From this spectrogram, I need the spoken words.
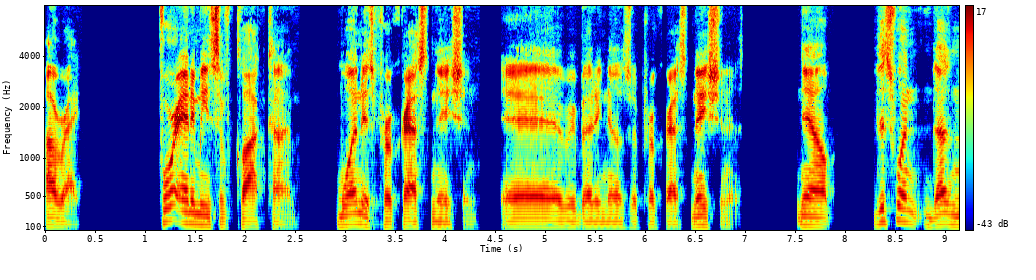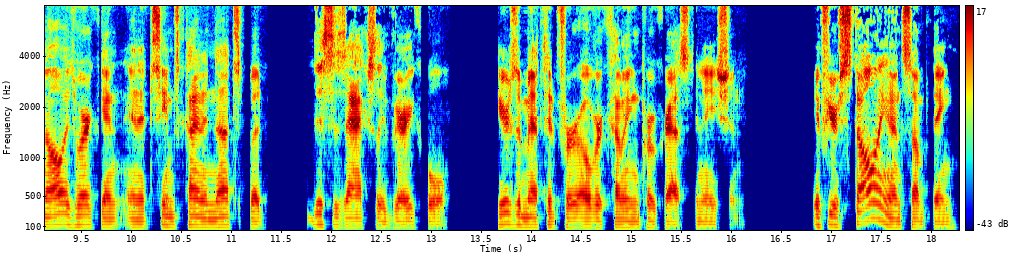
All right. Four enemies of clock time. One is procrastination. Everybody knows what procrastination is. Now, this one doesn't always work and, and it seems kind of nuts, but this is actually very cool. Here's a method for overcoming procrastination if you're stalling on something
